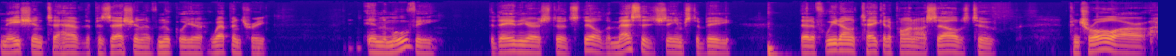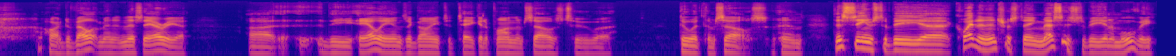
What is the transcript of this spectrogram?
nation to have the possession of nuclear weaponry, in the movie, the day the earth stood still, the message seems to be that if we don't take it upon ourselves to control our our development in this area, uh, the aliens are going to take it upon themselves to uh, do it themselves. And this seems to be uh, quite an interesting message to be in a movie,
